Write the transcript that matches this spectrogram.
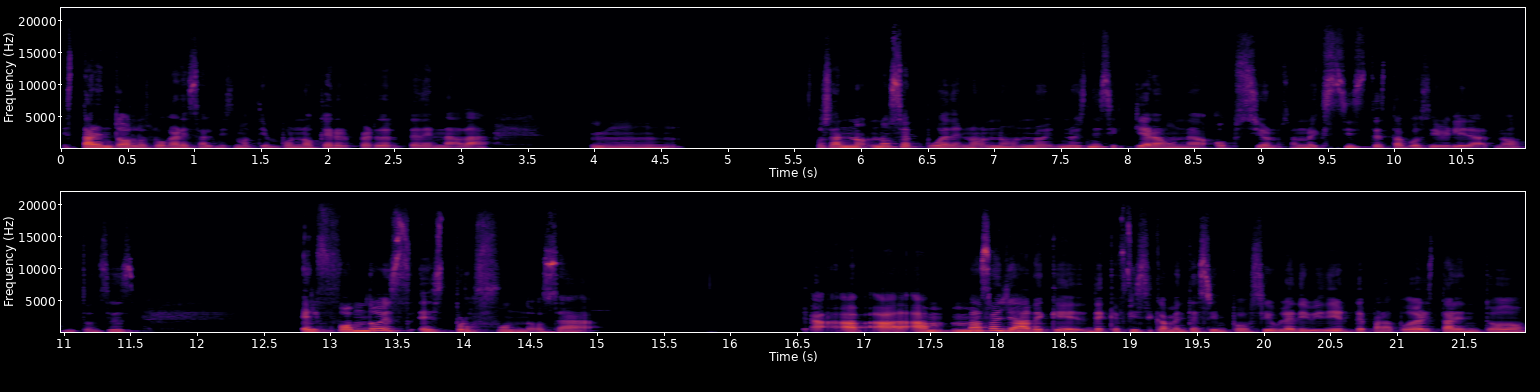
estar en todos los lugares al mismo tiempo, no querer perderte de nada, Mm, o sea, no, no se puede, ¿no? No, no, no es ni siquiera una opción, o sea, no existe esta posibilidad, ¿no? Entonces, el fondo es, es profundo, o sea, más allá de que, de que físicamente es imposible dividirte para poder estar en todo,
